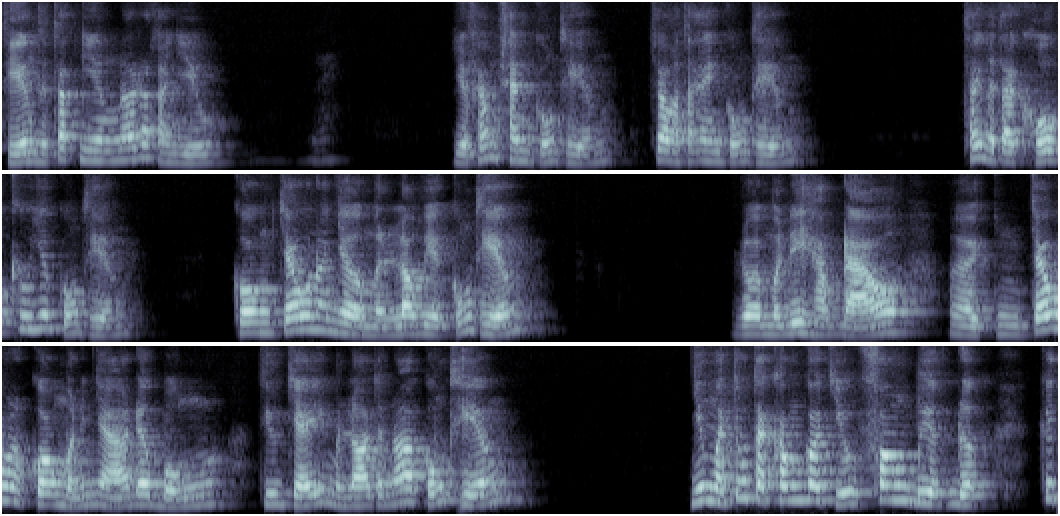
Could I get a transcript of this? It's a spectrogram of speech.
Thiện thì tất nhiên nó rất là nhiều. Giờ phóng sanh cũng thiện cho người ta ăn cũng thiện. Thấy người ta khổ cứu giúp cũng thiện. Con cháu nó nhờ mình lo việc cũng thiện. Rồi mình đi học đạo cháu con mình ở nhà đau bụng tiêu chảy mình lo cho nó cũng thiện. Nhưng mà chúng ta không có chịu phân biệt được cái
